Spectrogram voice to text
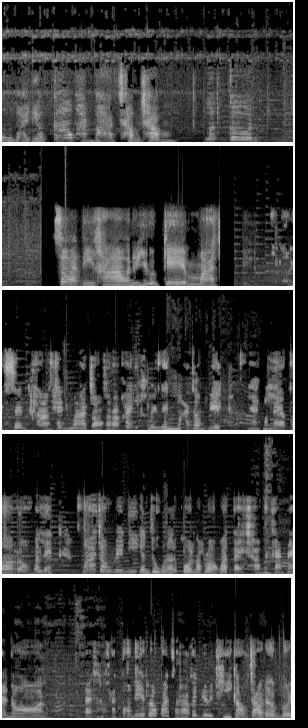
อู่ไม้เดียว 9,000 บาทช่ำๆเลิศเกิน สวัสดีค่ะ วันนี้อยู่กับเกมมาจองเวเลยเส้นทางแห่งมาจองสำหรับใครที่เคยเล่นมาจองเวแยกมาแล้วก็ลองมาเล่นมาจองเวนี้กันดูนะทุกคนรับรองว่าแตกฉ่ำเหมือนกันแน่นอน และที่สำคัญตอนนี้เราผ่านสาระกันอยู่ที่เก่าเจ้าเดิมเลย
